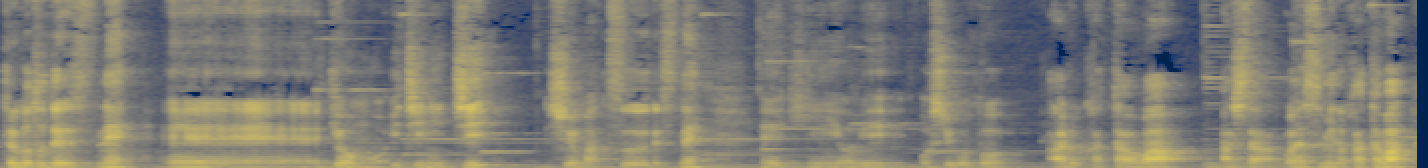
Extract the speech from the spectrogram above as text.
ということでですね、えー、今日も一日、週末ですね、えー、金曜日お仕事ある方は、明日お休みの方は、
